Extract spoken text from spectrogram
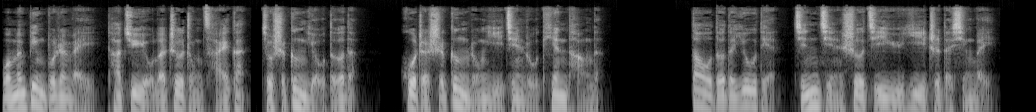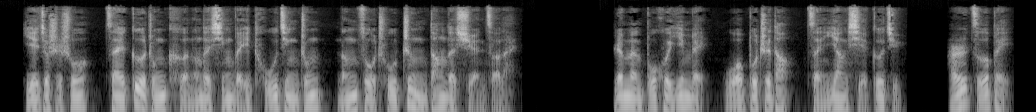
我们并不认为他具有了这种才干就是更有德的，或者是更容易进入天堂的。道德的优点仅仅涉及于意志的行为，也就是说，在各种可能的行为途径中能做出正当的选择来。人们不会因为我不知道怎样写歌剧而责备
